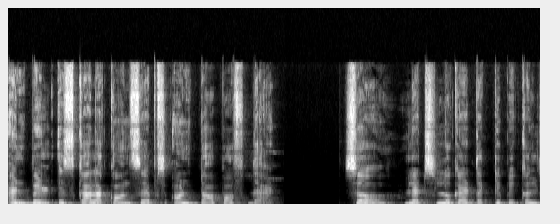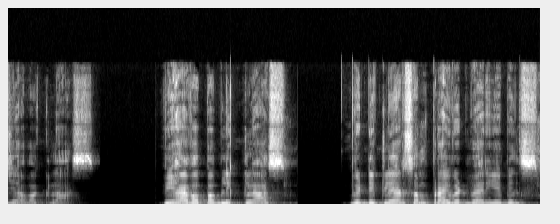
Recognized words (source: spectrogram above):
and build Scala concepts on top of that. So let's look at the typical Java class. We have a public class. We declare some private variables,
